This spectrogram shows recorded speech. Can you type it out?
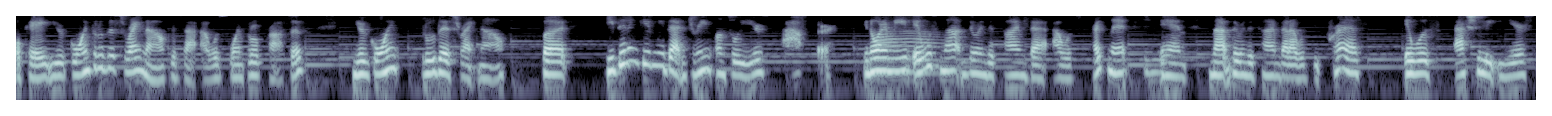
Okay, you're going through this right now because I, I was going through a process. You're going through this right now, but he didn't give me that dream until years after. You know what I mean? It was not during the time that I was pregnant Mhm. and not during the time that I was depressed. It was actually years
